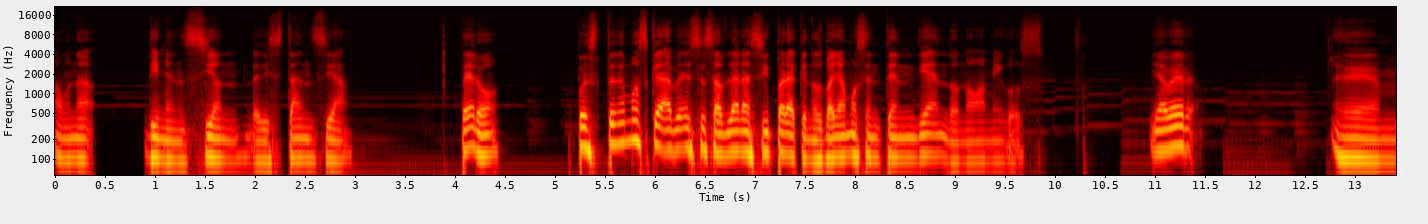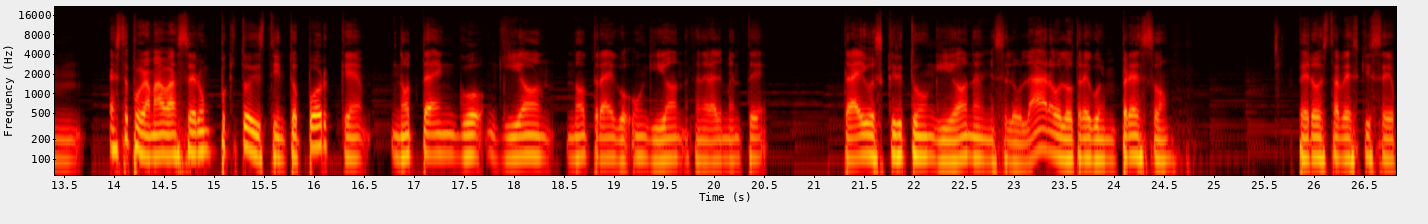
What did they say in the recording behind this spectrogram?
a una dimensión de distancia pero, pues tenemos que a veces hablar así para que nos vayamos entendiendo, ¿no, amigos? Y a ver, Em, este programa va a ser un poquito distinto porque no tengo guion, no traigo un guion. Generalmente traigo escrito un guion en mi celular o lo traigo impreso. Pero esta vez quise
